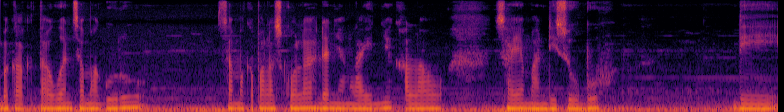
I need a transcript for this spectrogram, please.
bakal ketahuan sama guru, sama kepala sekolah, dan yang lainnya kalau saya mandi subuh di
